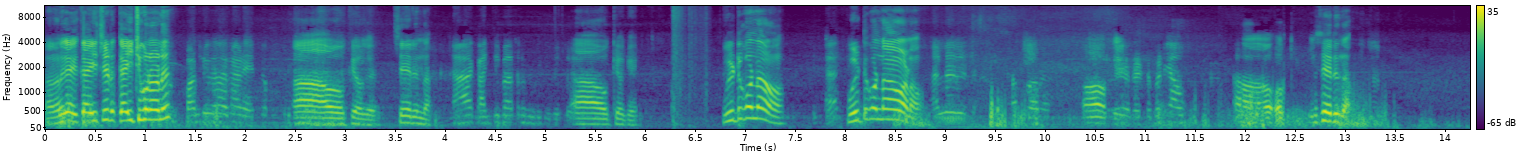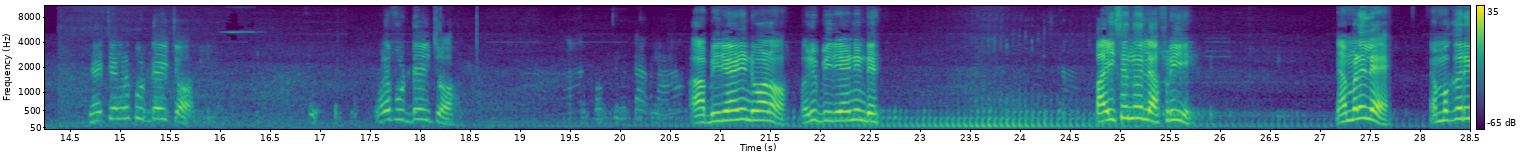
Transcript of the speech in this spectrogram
നിങ്ങൾ കഴിച്ചിട്ട് കഴിച്ചു കൊണാൾ ആ ഓക്കെ ഓക്കെ. ശരി എന്നാ. ആ ഓക്കെ ഓക്കെ. വീട്ടിൽ കൊണ്ടാണോ? വീട്ടിൽ കൊണ്ടാവാണോ? ആ ഓക്കെ. ആ ഓക്കെ. ശരി എന്നാ. ചേച്ചി ഞങ്ങൾ ഫുഡ് കഴിച്ചോ? നിങ്ങൾ ഫുഡ് കഴിച്ചോ? ആ ബിരിയാണി ഉണ്ട് വേണോ? ഒരു ബിരിയാണി ഉണ്ട്. പൈസ ഒന്നുമില്ല ഫ്രീ. നമ്മളില്ലേ നമുക്കൊരു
